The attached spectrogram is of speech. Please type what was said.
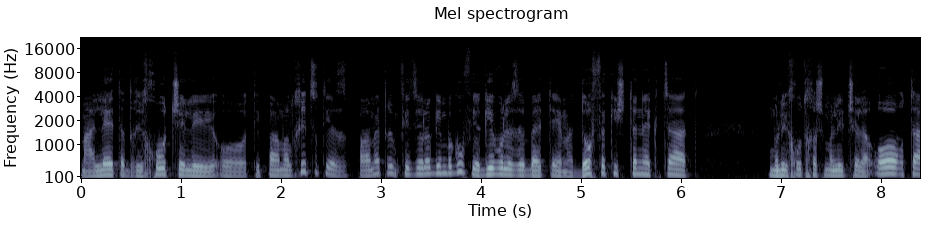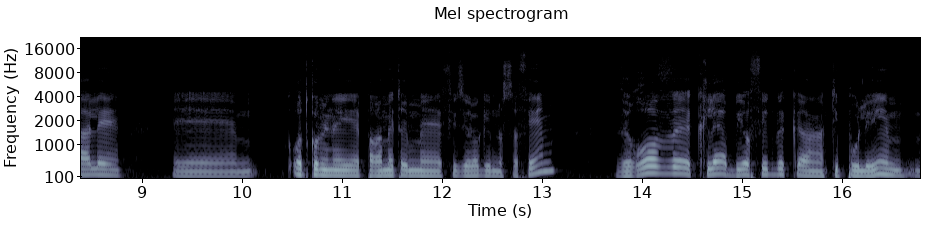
מעלה את הדריכות שלי או טיפה מלחיץ אותי, אז פרמטרים פיזיולוגיים בגוף יגיבו לזה בהתאם. הדופק ישתנה קצת, מוליכות חשמלית של האור תעלה. Uh, עוד כל מיני פרמטרים אה, פיזיולוגיים נוספים, ורוב אה, כלי הביו-פידבק הטיפוליים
